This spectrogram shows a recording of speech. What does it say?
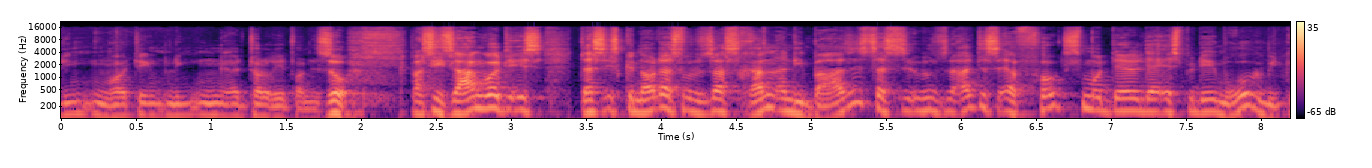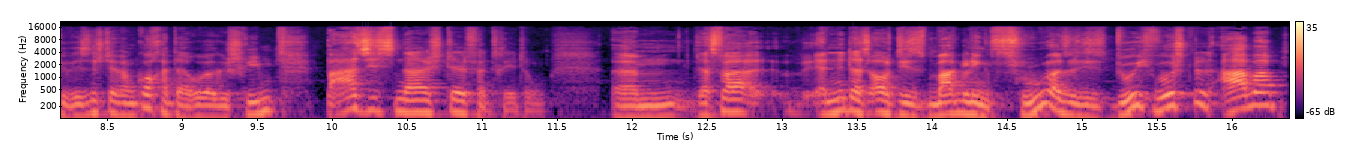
linken, heutigen Linken äh, toleriert worden ist. So, was ich sagen wollte ist, das ist genau das, wo du sagst, ran an die Basis. Das ist übrigens ein altes Erfolgsmodell der SPD im Ruhrgebiet gewesen. Stefan Koch hat darüber geschrieben. Basisnahe Stellvertretung. Ähm, das war, er nennt das auch dieses Muggling Through, also dieses Durchwursteln, aber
